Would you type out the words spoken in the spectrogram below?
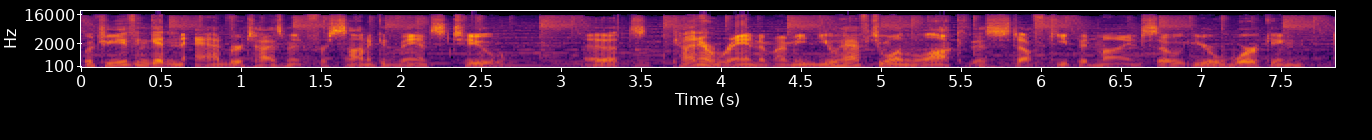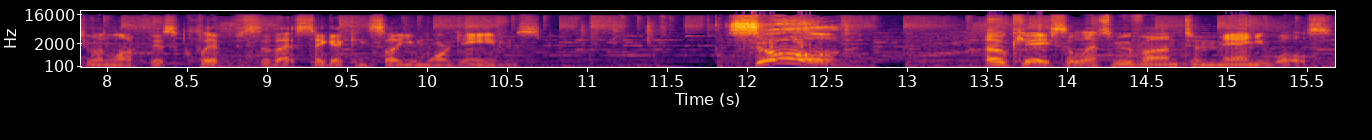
But you even get an advertisement for Sonic Advance 2. Uh, that's kind of random. I mean, you have to unlock this stuff, keep in mind, so you're working to unlock this clip so that Sega can sell you more games. Sold! Okay, so let's move on to manuals.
